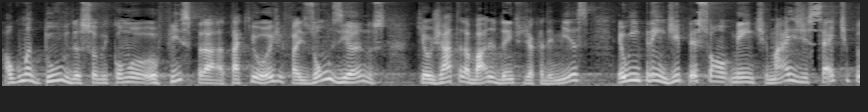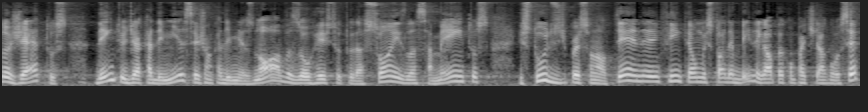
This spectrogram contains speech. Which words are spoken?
alguma dúvida sobre como eu fiz para estar aqui hoje. Faz 11 anos que eu já trabalho dentro de academias. Eu empreendi pessoalmente mais de sete projetos dentro de academias, sejam academias novas ou reestruturações, lançamentos, estúdios de personal trainer, enfim, tem uma história bem legal para compartilhar com você.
